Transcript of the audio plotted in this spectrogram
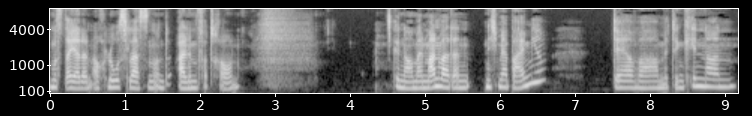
muss da ja dann auch loslassen und allem vertrauen. Genau, mein Mann war dann nicht mehr bei mir. Der war mit den Kindern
